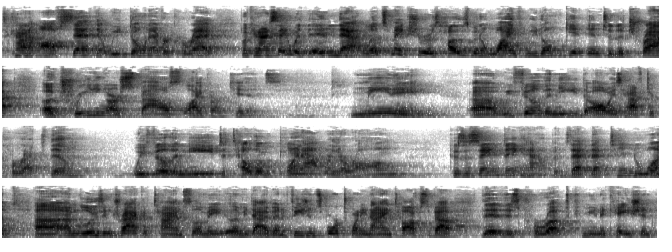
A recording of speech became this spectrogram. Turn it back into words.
to kind of offset that we don't ever correct. But can I say within that, let's make sure as husband and wife we don't get into the trap of treating our spouse like our kids. Meaning, uh, we feel the need to always have to correct them. We feel the need to tell them, point out where they're wrong. Because the same thing happens, that, that 10 to 1. Uh, I'm losing track of time, so let me, let me dive in. Ephesians 4.29 talks about the, this corrupt communication.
